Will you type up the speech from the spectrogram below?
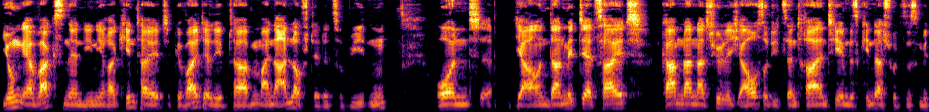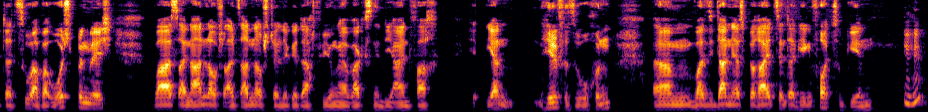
jungen Erwachsenen, die in ihrer Kindheit Gewalt erlebt haben, eine Anlaufstelle zu bieten. Und äh, ja, und dann mit der Zeit kamen dann natürlich auch so die zentralen Themen des Kinderschutzes mit dazu. Aber ursprünglich war es eine Anlauf als Anlaufstelle gedacht für junge Erwachsene, die einfach ja, Hilfe suchen, ähm, weil sie dann erst bereit sind, dagegen vorzugehen. Mhm.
